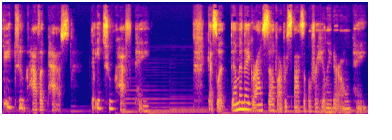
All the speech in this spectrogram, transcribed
They too have a past. They too have pain. Guess what? Them and their grown self are responsible for healing their own pain.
